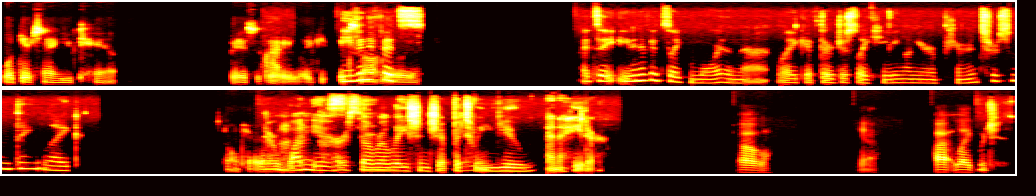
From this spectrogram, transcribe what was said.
what they're saying you can't. Basically, like it's even if it's really- I'd say even if it's like more than that, like if they're just like hating on your appearance or something, like don't care. they're What one is the relationship between you and a hater, Oh, yeah. I like which is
